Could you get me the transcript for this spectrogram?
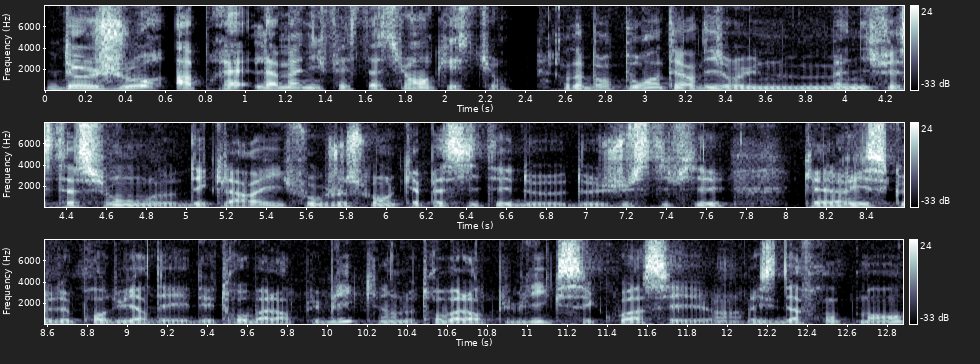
deux jours après la manifestation en question. D'abord, pour interdire une manifestation euh, déclarée, il faut que je sois en capacité de, justifier qu'elle risque de produire des, troubles à l'ordre public. Hein. Le trouble à l'ordre public, c'est quoi? C'est un risque d'affrontement,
